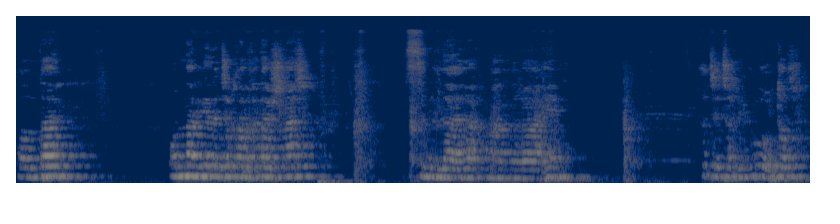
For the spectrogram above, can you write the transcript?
Onda onlar gelecek arkadaşlar. Bismillahirrahmanirrahim. Acıcık yoğurduk.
